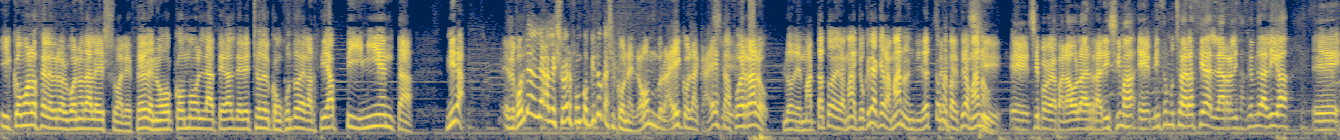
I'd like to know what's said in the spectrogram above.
¿Y cómo lo celebró el bueno de Alex Suárez? eh? De nuevo como lateral derecho del conjunto de García Pimienta. Mira, el gol de Alex Suárez fue un poquito casi con el hombro ahí, con la cabeza. Sí. Fue raro. Lo de Marta todavía más. Yo creía que era mano. En directo me parecía mano. Sí, eh, sí, porque la parábola es rarísima. Eh, me hizo mucha gracia la realización de la liga, eh,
